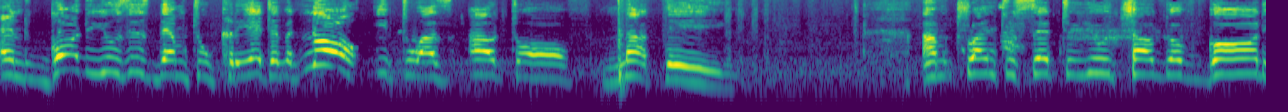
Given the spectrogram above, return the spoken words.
And God uses them to create heaven. No, it was out of nothing. I'm trying to say to you, child of God,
